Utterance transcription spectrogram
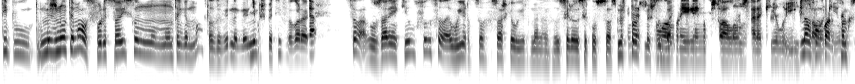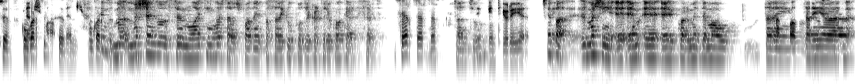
tipo, mas não tem mal. Se for só isso, não, não tem grande mal, estás a ver? Na minha perspectiva. Agora, Yeah. sei lá, usarem aquilo, sei lá, é weird, só, só acho que é weird, mano. Ser, eu ser com o sócio. Mas pronto, mas não tudo bem. obriguem o pessoal a usar aquilo e Não, só concordo, aquilo. 100%. Concordo Menos mal, 100%. menos Concordo Sim, 100%. ma- mas sendo, sendo Lightning, lá está, eles podem passar aquilo para outra carteira qualquer, certo? Certo, certo, certo. Portanto, Sim, em teoria. Sim. epá, mas sim, é, é, é- é- claramente é mau estarem, Ah, estarem não a,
